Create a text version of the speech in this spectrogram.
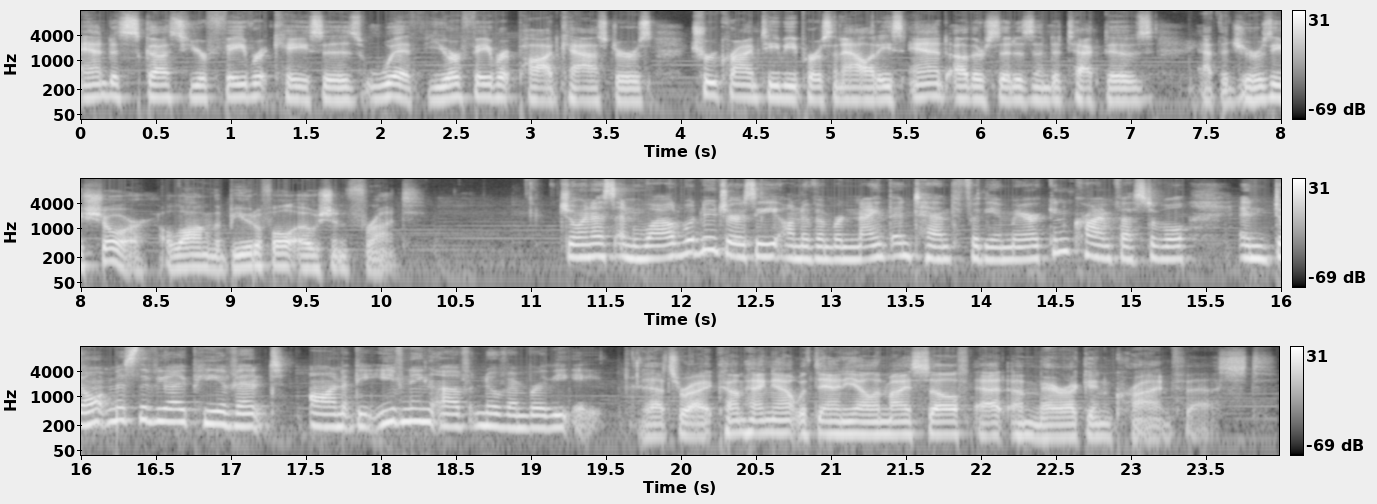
and discuss your favorite cases with your favorite podcasters, true crime TV personalities, and other citizen detectives at the Jersey Shore along the beautiful ocean front. Join us in Wildwood, New Jersey on November 9th and 10th for the American Crime Festival, and don't miss the VIP event on the evening of November the 8th. That's right. Come hang out with Danelle and myself at American Crime Fest.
